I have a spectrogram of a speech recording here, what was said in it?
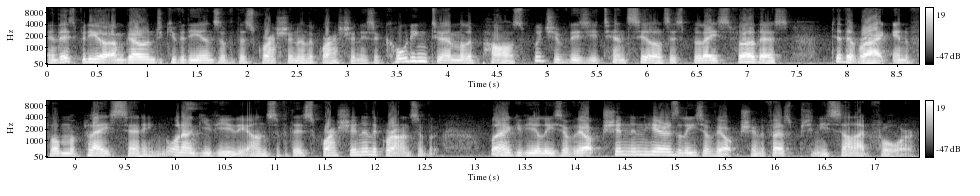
In this video, I'm going to give you the answer of this question and the question is according to Emily Post, which of these utensils is placed furthest to the right in the former place setting? When I'll give you the answer for this question and the correct answer for, when I give you a list of the option and here is the list of the option. The first option is salad fork.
